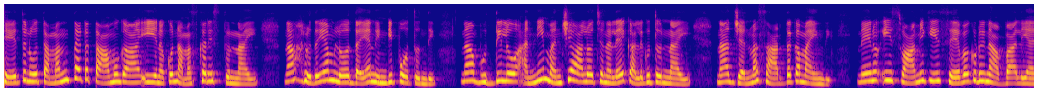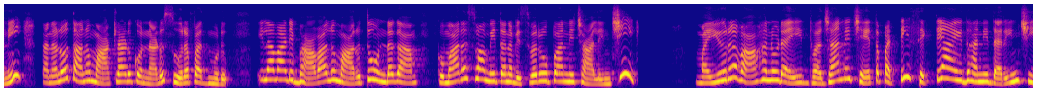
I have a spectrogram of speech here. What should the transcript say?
చేతులు తమంతట తాముగా ఈయనకు నమస్కరిస్తున్నాయి. నా హృదయంలో దయ నిండిపోతుంది. నా బుద్ధిలో అన్ని మంచి ఆలోచనలే కలుగుతున్నాయి. నా జన్మ సార్థకమైంది. నేను ఈ స్వామికి సేవకుడిని అవ్వాలి అని తనలో తాను మాట్లాడుకున్నాడు సూరపద్ముడు. ఇలా వాడి భావాలు మారుతూ ఉండగా కుమారస్వామి తన విశ్వరూపాన్ని చాలించి మయూర వాహనుడై ధ్వజాన్ని చేతపట్టి శక్తి ఆయుధాన్ని ధరించి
